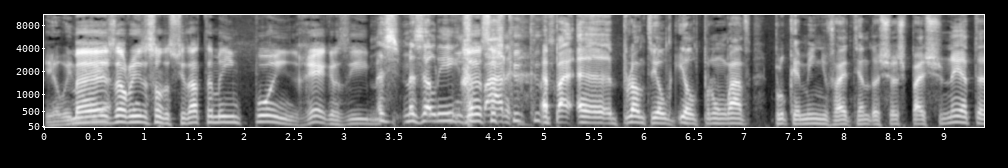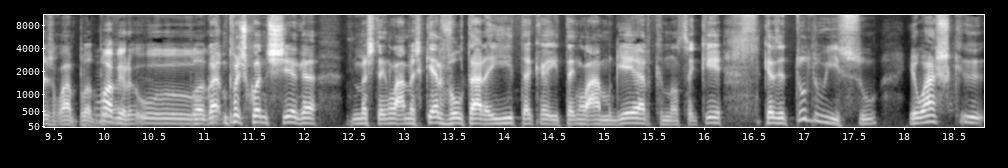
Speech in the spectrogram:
eu Mas a organização da sociedade também impõe regras e mas, mas ali, mudanças que, que... uh, pronto, ele, ele por um lado, pelo caminho vai tendo as suas paixonetas lá pela, Vamos ver, o... Pela, depois quando chega, mas tem lá, mas quer voltar a Ítaca e tem lá a mulher que não sei quê. Quer dizer, tudo isso eu acho que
